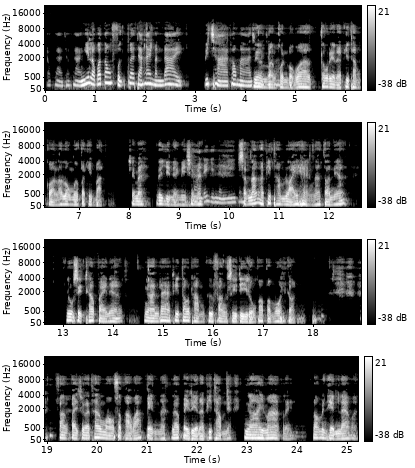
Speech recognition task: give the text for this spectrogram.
เจ้าค่ะเจ้าค่ะงี้เราก็ต้องฝึกเพื่อจะให้มันได้วิชาเข้ามาใช่เนี่ไหยมเจ้าบางคนบอกว่าต้องเรียนอภิธรรมก่อนแล้วลงมือปฏิบัติ ใช่ไหมได้ยินอย่างนี้ใช่ไหมค่ะได้ยินอย่างนี้สำนักอภิธรรมหลายแห่งนะตอนเนี้ย ลูกศิษย์เข้าไปเนี่ย งานแรกที่ต้องทำคือฟังซีดีหลวงพ่อประโมทก่อน ฟังไปจนกระทั่งมองสภาวะเป็นนะแล้วไปเรียนอภิธรรมเนี่ยง่ายมากเลยเพราะมันเห็นแล้วอะ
